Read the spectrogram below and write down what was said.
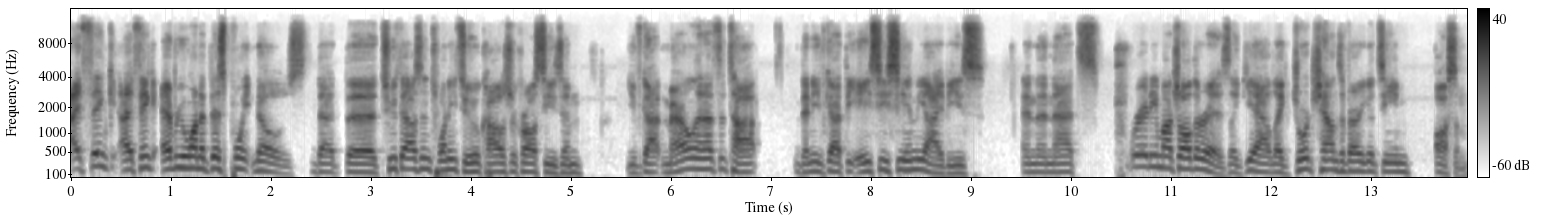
I think I think everyone at this point knows that the 2022 college lacrosse season, you've got Maryland at the top, then you've got the ACC and the Ivies, and then that's pretty much all there is. Like, yeah, like Georgetown's a very good team, awesome.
